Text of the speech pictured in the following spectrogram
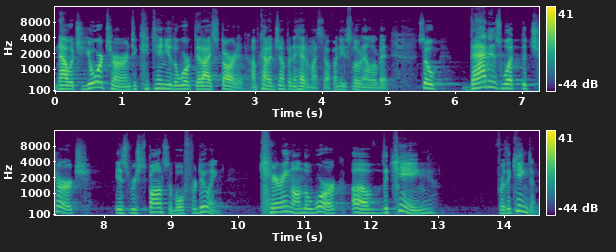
Now it's your turn to continue the work that I started. I'm kind of jumping ahead of myself. I need to slow down a little bit. So that is what the church is responsible for doing carrying on the work of the king for the kingdom.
